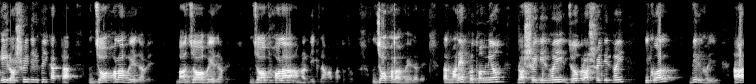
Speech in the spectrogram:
এই রস্যই দীর্ঘই কারটা জ ফলা হয়ে যাবে বা জ হয়ে যাবে। জ ফলা আমরা লিখলাম আপাতত। জ ফলা হয়ে যাবে। তার মানে প্রথম নিয়ম, রস্যই দীর্ঘই যোগ রস্যই দীর্ঘই ইকুয়াল দীর্ঘই। আর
